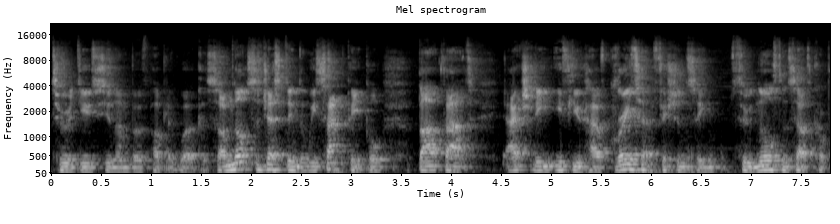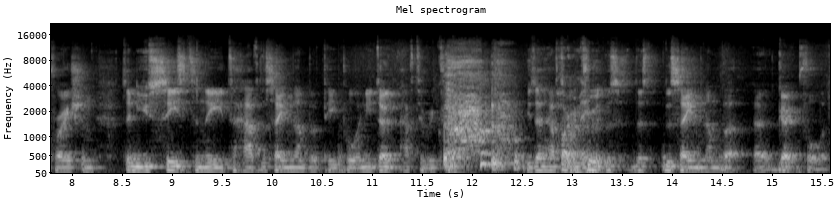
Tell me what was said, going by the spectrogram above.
to reduce your number of public workers. So I'm not suggesting that we sack people, but that actually, if you have greater efficiency through north and south cooperation, then you cease to need to have the same number of people, and you don't have to recruit. you don't have Pardon to recruit the, the, the, same number uh, going forward.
